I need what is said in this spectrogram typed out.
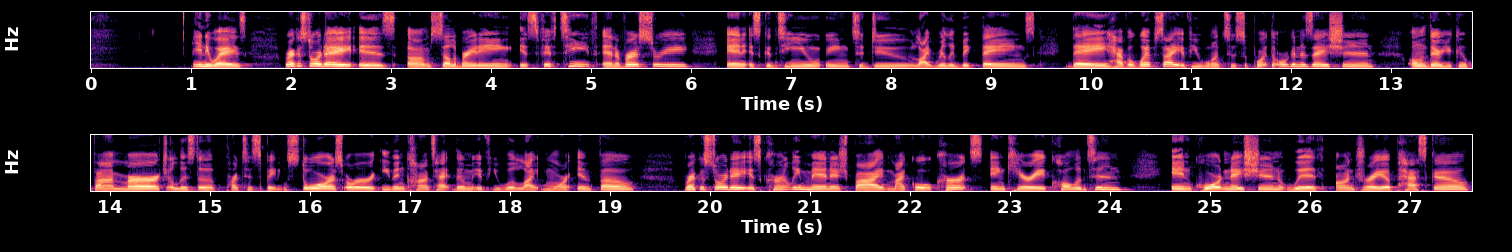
Anyways, Record Store Day is um, celebrating its 15th anniversary and it's continuing to do like really big things. They have a website if you want to support the organization. On there, you can find merch, a list of participating stores, or even contact them if you would like more info. Record Store Day is currently managed by Michael Kurtz and Carrie Colliton in coordination with Andrea Pascal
